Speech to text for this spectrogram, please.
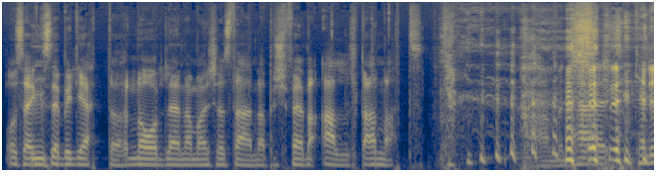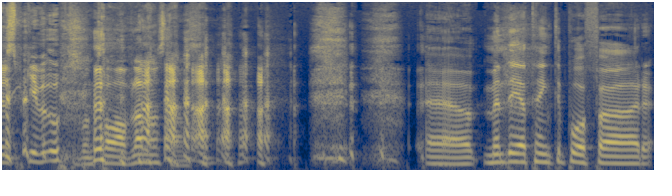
Och 6 Mm. är biljetter, 0 är när man kör standup, och 25 är allt annat. Ja, men det här, kan du skriva upp på en tavla någonstans? Eh, men det jag tänkte på för,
